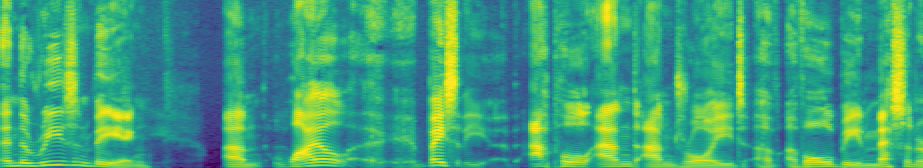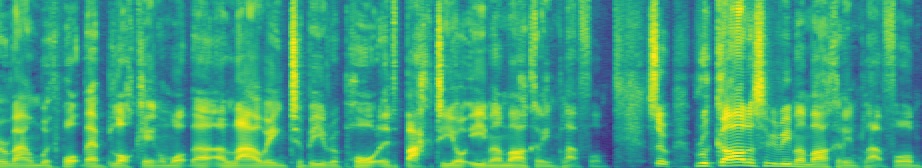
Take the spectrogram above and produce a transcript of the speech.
and the reason being, um, while uh, basically Apple and Android have, have all been messing around with what they're blocking and what they're allowing to be reported back to your email marketing platform. So regardless of your email marketing platform,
